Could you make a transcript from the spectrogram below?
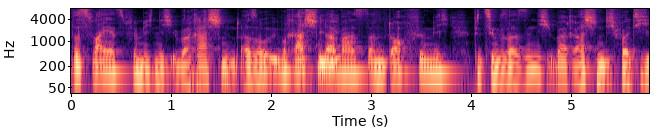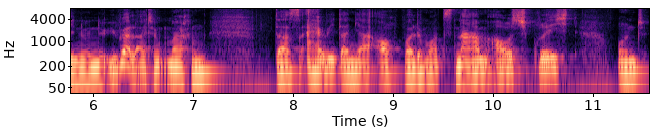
das war jetzt für mich nicht überraschend. Also überraschender mhm. war es dann doch für mich, beziehungsweise nicht überraschend, ich wollte hier nur eine Überleitung machen, dass Harry dann ja auch Voldemorts Namen ausspricht und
